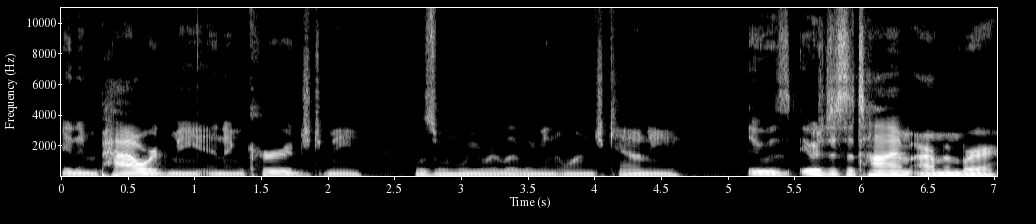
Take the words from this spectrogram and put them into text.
it empowered me and encouraged me was when we were living in Orange County. It was it was just a time I remember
